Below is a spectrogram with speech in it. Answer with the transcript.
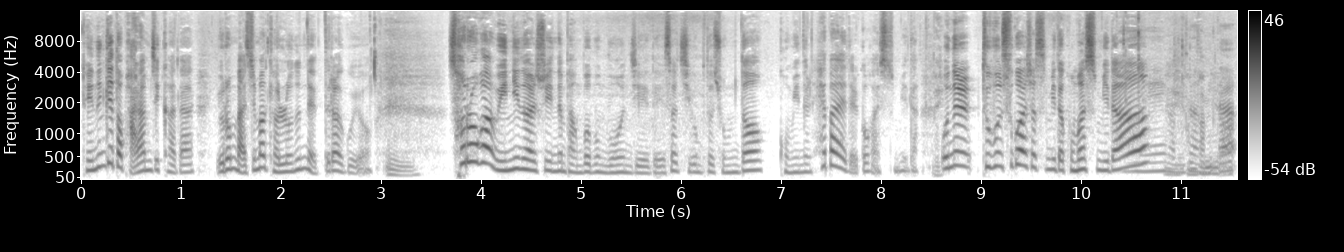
되는 게 더 바람직하다. 이런 마지막 결론은 냈더라고요. 음. 서로가 윈윈할 수 있는 방법은 무엇인지에 대해서 지금부터 좀 더 고민을 해봐야 될 것 같습니다. 네. 오늘 두 분 수고하셨습니다. 고맙습니다. 네, 네, 감사합니다.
